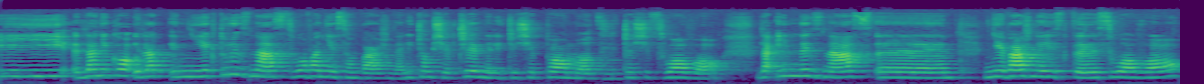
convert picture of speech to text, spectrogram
I dla, nieko, dla niektórych z nas słowa nie są ważne. Liczą się czyny, liczy się pomoc, liczy się słowo. Dla innych z nas e, nieważne jest e, słowo,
